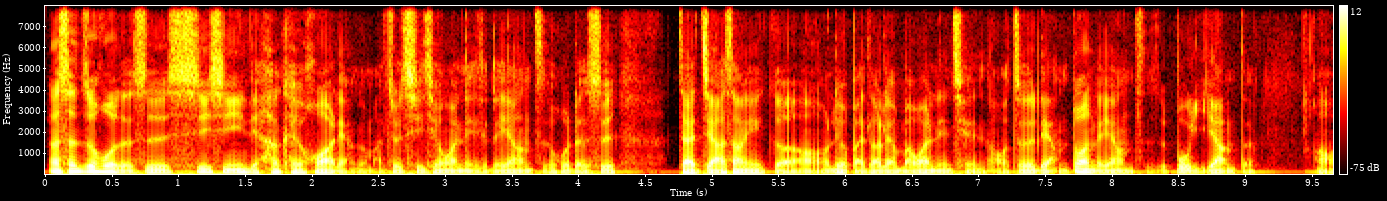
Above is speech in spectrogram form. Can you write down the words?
那甚至或者是细心一点，它可以画两个嘛，就七千万年前的样子，或者是再加上一个哦，六百到两百万年前哦，这是两段的样子是不一样的。好，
